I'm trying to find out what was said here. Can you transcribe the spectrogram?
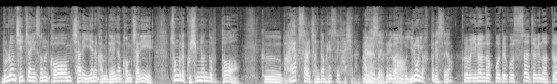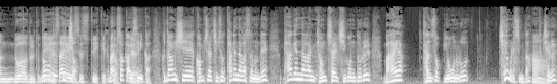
물론 제 입장에서는 검찰의 이해는 갑니다. 왜냐하면 검찰이 1990년도부터 그 마약 수사를 전담을 했어요, 사실은. 많이 네네. 했어요. 그래가지고 아. 인원이 확보됐어요. 그러면 인원 확보되고 수사적인 어떤 노하우들도 꽤 쌓여 있죠. 있을 수도 있겠죠. 마약 수사가 예. 있으니까. 그 당시에 검찰청 저도 파견 나갔었는데 파견 나간 경찰 직원들을 마약 단속 요원으로 채용을 했습니다. 아. 특채를.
